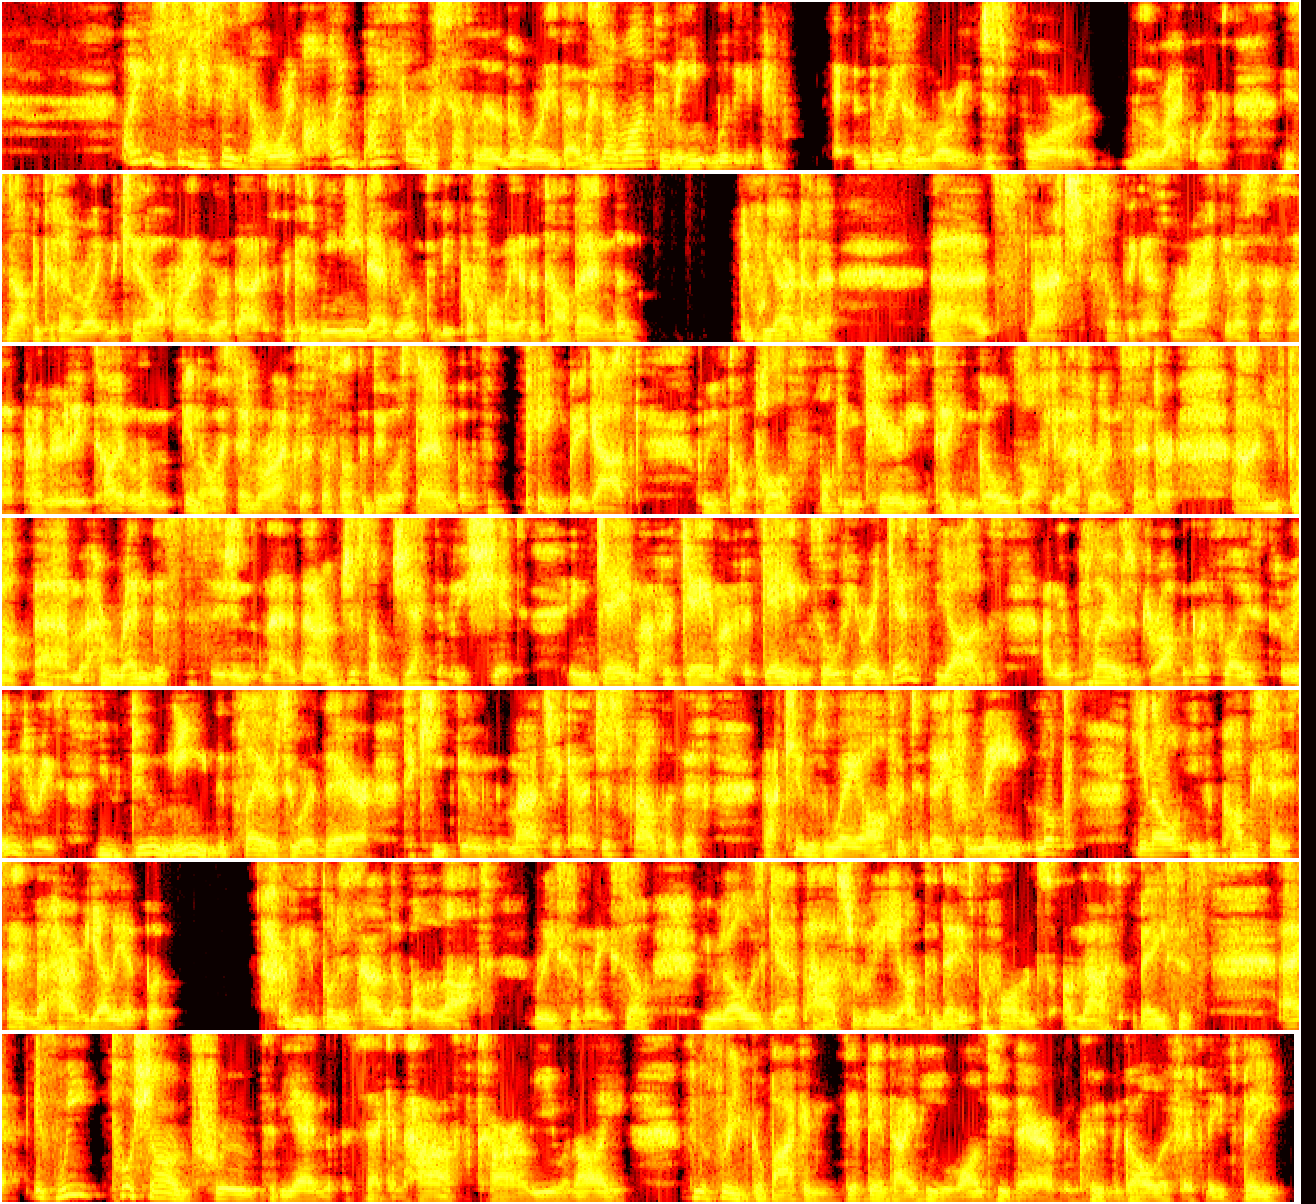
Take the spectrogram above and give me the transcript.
I, you say you say he's not worried. I, I, I find myself a little bit worried about him because I want him. He if the reason I'm worried, just for the record, is not because I'm writing the kid off or anything like that. It's because we need everyone to be performing at the top end, and if we are to uh, snatch something as miraculous as a Premier League title. And, you know, I say miraculous, that's not to do us down, but it's a big, big ask. But you've got Paul fucking Tierney taking goals off you left, right, and centre. And you've got um, horrendous decisions now that are just objectively shit in game after game after game. So if you're against the odds and your players are dropping like flies through injuries, you do need the players who are there to keep doing the magic. And it just felt as if that kid was way off it today for me look, you know, you could probably say the same about Harvey Elliott, but Harvey's put his hand up a lot recently, so he would always get a pass from me on today's performance on that basis. Uh, if we push on through to the end of the second half, Karl, you and I, feel free to go back and dip into anything you want to there, including the goal if, if needs be.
